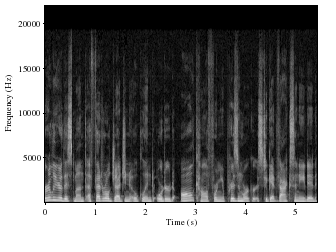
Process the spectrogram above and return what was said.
Earlier this month, a federal judge in Oakland ordered all California prison workers to get vaccinated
